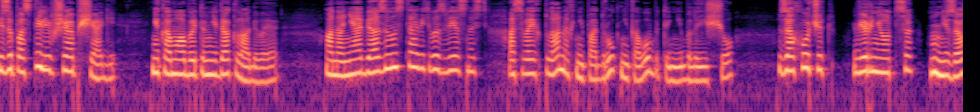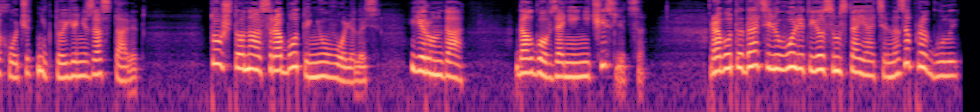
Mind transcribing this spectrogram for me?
из опостылевшей общаги, никому об этом не докладывая. Она не обязана ставить в известность о своих планах ни подруг, никого бы то ни было еще. Захочет — вернется, не захочет — никто ее не заставит. То, что она с работы не уволилась, ерунда. Долгов за ней не числится. Работодатель уволит ее самостоятельно, за прогулы.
